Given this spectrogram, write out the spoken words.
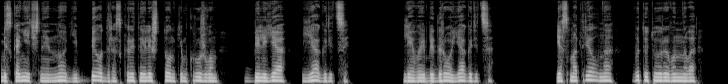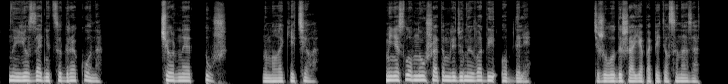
бесконечные ноги, бедра, скрытые лишь тонким кружевом белья ягодицы, левое бедро, ягодица. Я смотрел на вытатуированного на ее заднице дракона. Черная тушь на молоке тела. Меня словно ушатом ледяной воды обдали. Тяжело дыша, я попятился назад.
